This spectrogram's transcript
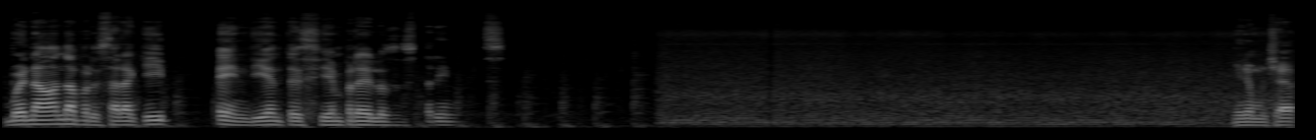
Buena onda por estar aquí pendientes siempre de los streams. Mira, mucha.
